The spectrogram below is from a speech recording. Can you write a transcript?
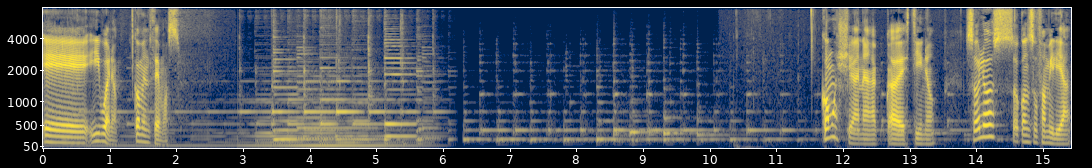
Eh, y bueno, comencemos. ¿Cómo llegan a cada destino? ¿Solos o con su familia?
